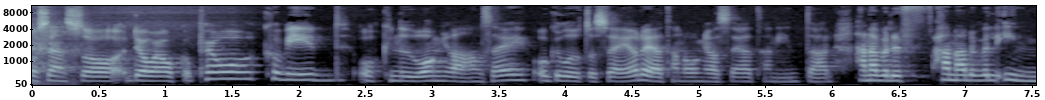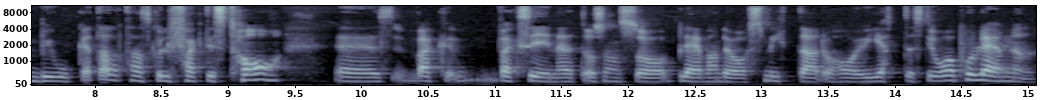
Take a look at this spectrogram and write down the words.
Och sen så då åker på covid och nu ångrar han sig och går ut och säger det att han ångrar sig att han inte hade, han hade väl, han hade väl inbokat att han skulle faktiskt ta eh, vac vaccinet och sen så blev han då smittad och har ju jättestora problem nu.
